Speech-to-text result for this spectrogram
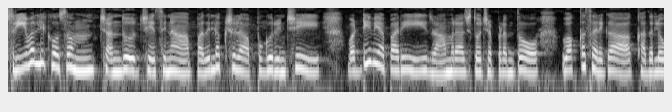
శ్రీవల్లి కోసం చందు చేసిన పది లక్షల అప్పు గురించి వడ్డీ వ్యాపారి రామరాజుతో చెప్పడంతో ఒక్కసారిగా కథలో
